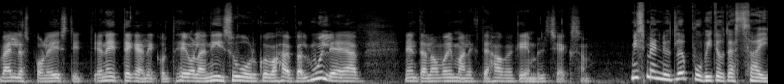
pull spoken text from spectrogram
väljaspoole Eestit ja neid tegelikult ei ole nii suur, kui vahepeal mulje jääb, nendel on võimalik teha ka Cambridge'i eksam. mis meil nüüd lõpupidudest sai?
